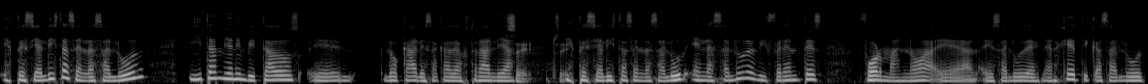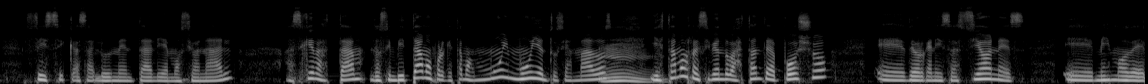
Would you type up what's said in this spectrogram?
especialistas en la salud y también invitados eh, locales acá de Australia. Sí, sí. especialistas en la salud, en la salud de diferentes formas, ¿no? Eh, eh, salud energética, salud física, salud mental y emocional. Así que los invitamos porque estamos muy, muy entusiasmados Mm. y estamos recibiendo bastante apoyo eh, de organizaciones, eh, mismo de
